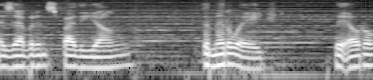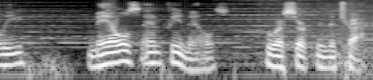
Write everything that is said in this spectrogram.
as evidenced by the young, the middle aged, the elderly, males and females who are circling the track.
